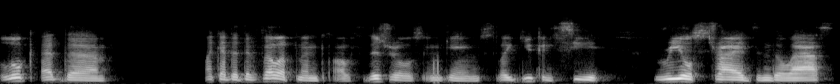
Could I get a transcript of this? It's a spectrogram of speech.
look at the like at the development of visuals in games, like you can see real strides in the last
